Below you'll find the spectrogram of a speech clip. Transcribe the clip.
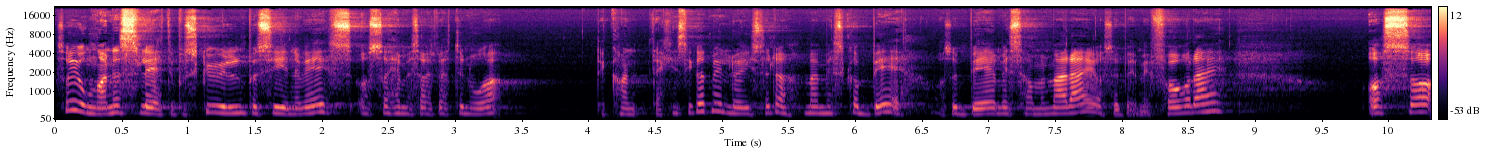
Så har ungene slitt på skolen på sine vis, og så har vi sagt vet du noe, det, kan, det, er ikke sikkert vi løser det, men vi skal be. Og så ber vi sammen med dem, og så ber vi for dem. Og så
